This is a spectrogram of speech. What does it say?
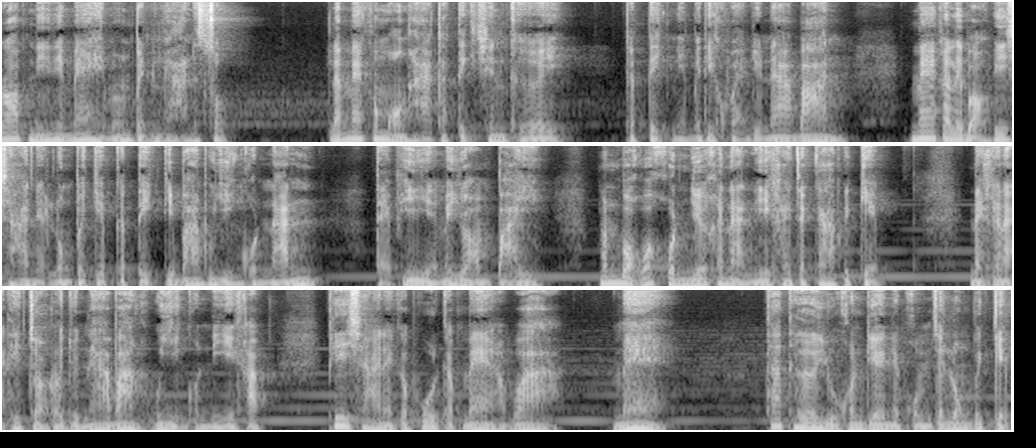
รอบนี้เนี่ยแม่เห็นว่ามันเป็นงานศพ และแม่ก็มองหากระติกเช่นเคย กระติกเนี่ยไม่ได้แขวนอยู่หน้าบ้าน แม่ก็เลยบอกพี่ชายเนี่ยลงไปเก็บกระติกที่บ้านผู้หญิงคนนั้น แต่พี่เนี่ยไม่ยอมไป มันบอกว่าคนเยอะขนาดนี้ใครจะกล้าไปเก็บ ในขณะที่จอดรถอยู่หน้าบ้านของผู้หญิงคนนี้ครับ พี่ชายเนี่ยก็พูดกับแม่ครับว่า แม่ ถ้าเธออยู่คนเดียวเนี่ยผมจะลงไปเก็บ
